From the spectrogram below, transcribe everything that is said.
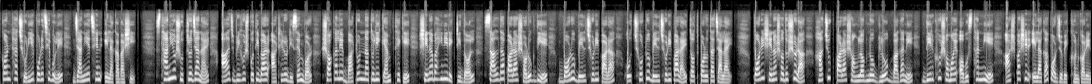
উৎকণ্ঠা ছড়িয়ে পড়েছে বলে জানিয়েছেন এলাকাবাসী। স্থানীয় সূত্র জানায়, আজ বৃহস্পতিবার আঠেরো ডিসেম্বর সকালে বাটননাতলি ক্যাম্প থেকে সেনাবাহিনীর একটি দল সালদাপাড়া সড়ক দিয়ে বড় বেলছড়ি পাড়া ও ছোট বেলছড়ি পাড়ায় তৎপরতা চালায়। পরে সেনা সদস্যরা হাঁচুক পাড়া সংলগ্ন গ্লোব বাগানে দীর্ঘ সময় অবস্থান নিয়ে আশপাশের এলাকা পর্যবেক্ষণ করেন।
